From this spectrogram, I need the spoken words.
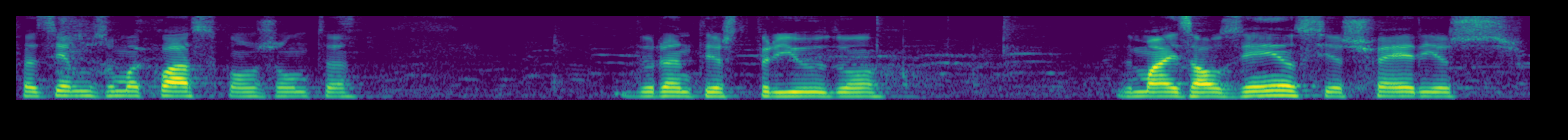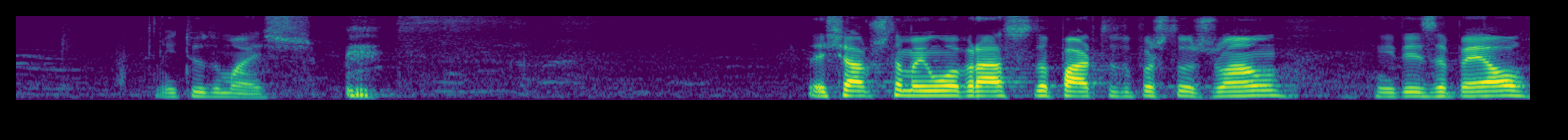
Fazemos uma classe conjunta durante este período de mais ausências, férias e tudo mais. Deixar-vos também um abraço da parte do pastor João e da Isabel.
